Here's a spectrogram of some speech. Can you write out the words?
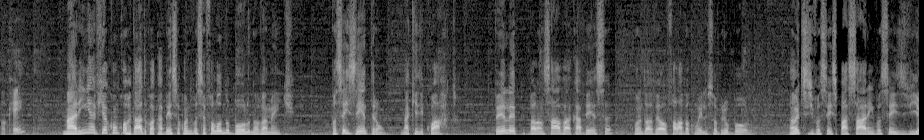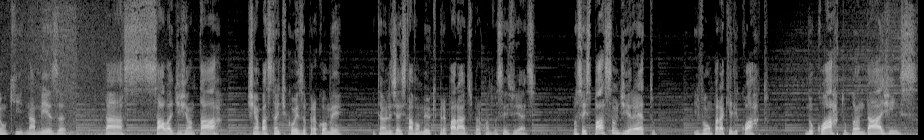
ok? Marinha havia concordado com a cabeça quando você falou no bolo novamente. Vocês entram naquele quarto. Philip balançava a cabeça quando Avel falava com ele sobre o bolo. Antes de vocês passarem, vocês viam que na mesa da sala de jantar tinha bastante coisa para comer. Então eles já estavam meio que preparados para quando vocês viessem. Vocês passam direto e vão para aquele quarto. No quarto, bandagens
